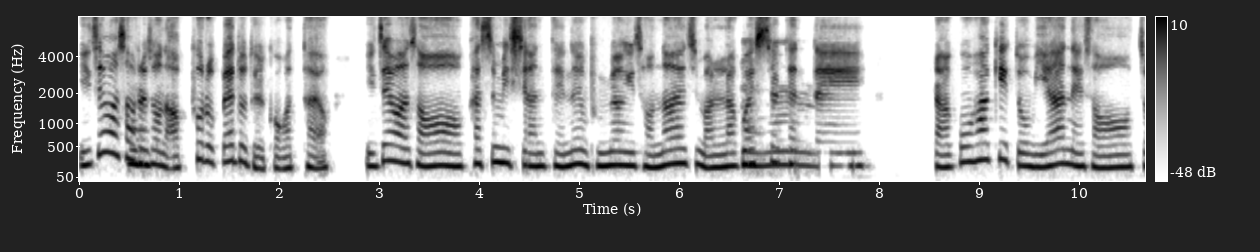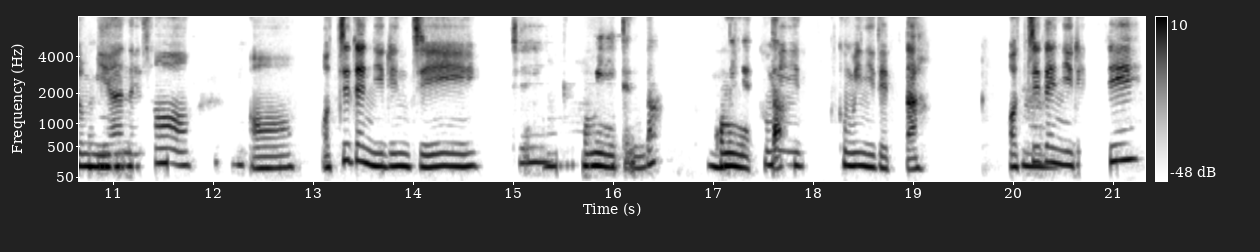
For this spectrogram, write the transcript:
이제 와서를 음. 전 앞으로 빼도 될 것 같아요. 이제 와서 카스미 씨한테는 분명히 전화하지 말라고 했을 음. 텐데 라고 하기도 미안해서 좀 음. 미안해서 어, 어찌된 일인지 지- 음, 고민이 된다? 음, 고민했다. 고민이 고민이 됐다. 어찌된 음. 일인지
